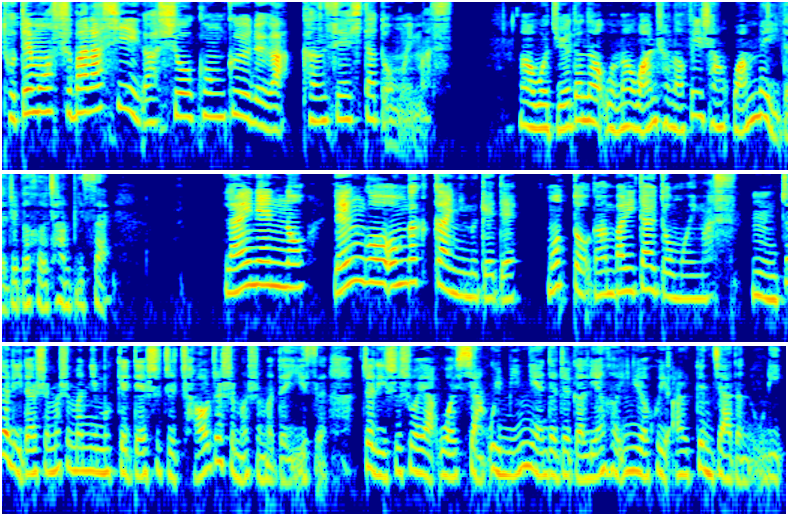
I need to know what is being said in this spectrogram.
とても素晴らしい合唱コンクールが完成したと思います。啊，我觉得呢，我们完成了非常完美的这个合唱比赛。来年の聯合音楽会に向けてもっと頑張りたいと思います。嗯，这里的什么什么に向けて是指朝着什么什么的意思。这里是说呀，我想为明年的这个联合音乐会而更加的努力。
